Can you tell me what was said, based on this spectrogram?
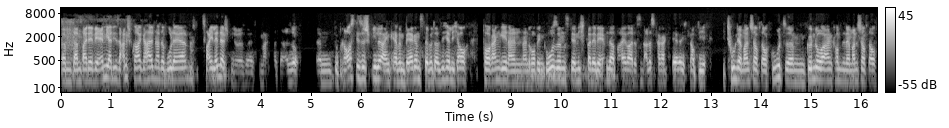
ähm, dann bei der WM ja diese Ansprache gehalten hat, obwohl er zwei Länderspiele oder so erst gemacht hatte. Also ähm, du brauchst diese Spiele, ein Kevin Bergens, der wird da sicherlich auch vorangehen, ein, Robin Gosens, der nicht bei der WM dabei war. Das sind alles Charaktere. Ich glaube, die, die tun der Mannschaft auch gut. Ähm, Gündogan kommt in der Mannschaft auch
